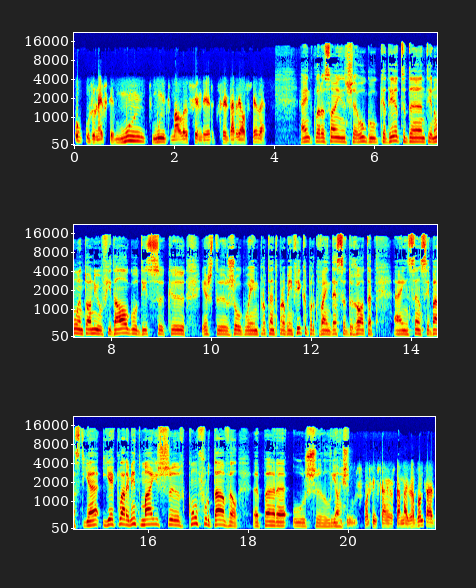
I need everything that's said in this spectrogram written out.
o, o João Neves esteve muito, muito mal a defender frente à Real Sociedade. Em declarações, Hugo Cadete da Antena 1, António Fidalgo disse que este jogo é importante para o Benfica porque vem dessa derrota em San Sebastián e é claramente mais eh, confortável eh, para os Leões. O Sporting está, está mais à vontade.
